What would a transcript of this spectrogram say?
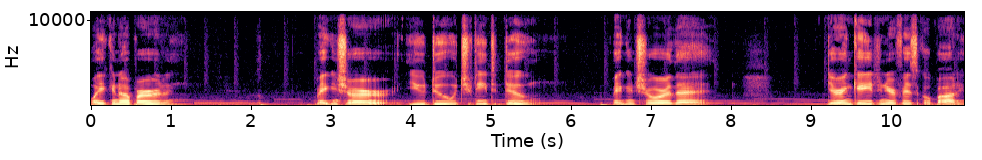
waking up early, making sure you do what you need to do, making sure that you're engaged in your physical body,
